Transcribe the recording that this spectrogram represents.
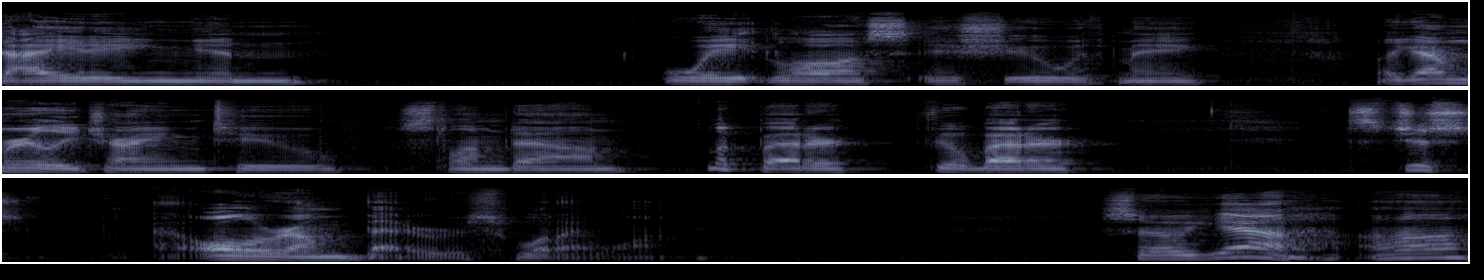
dieting and weight loss issue with me. Like I'm really trying to slim down, look better, feel better. It's just all around better is what I want. So yeah, uh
